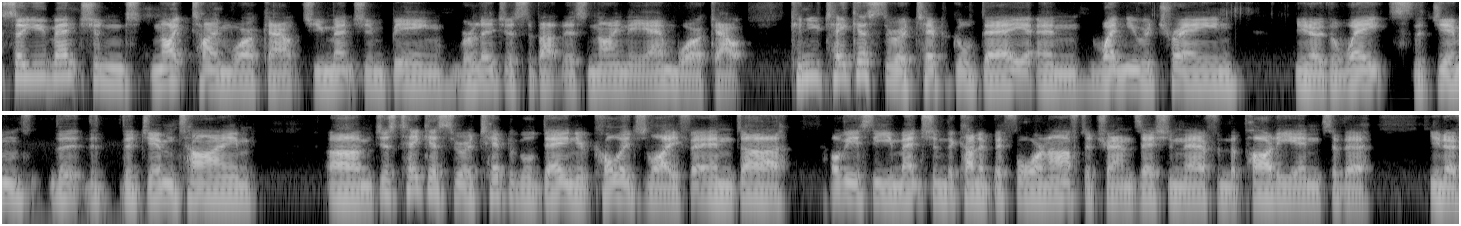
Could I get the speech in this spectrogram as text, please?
So, so you mentioned nighttime workouts. You mentioned being religious about this 9 a.m. workout. Can you take us through a typical day and when you would train? You know, the weights, the gym, the the, the gym time. Um, just take us through a typical day in your college life and. uh obviously you mentioned the kind of before and after transition there from the party into the you know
